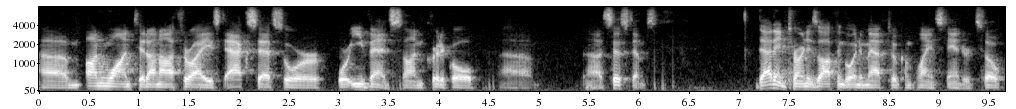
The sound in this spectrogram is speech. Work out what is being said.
um, unwanted, unauthorized access or or events on critical uh, uh, systems. That in turn is often going to map to a compliance standard. So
